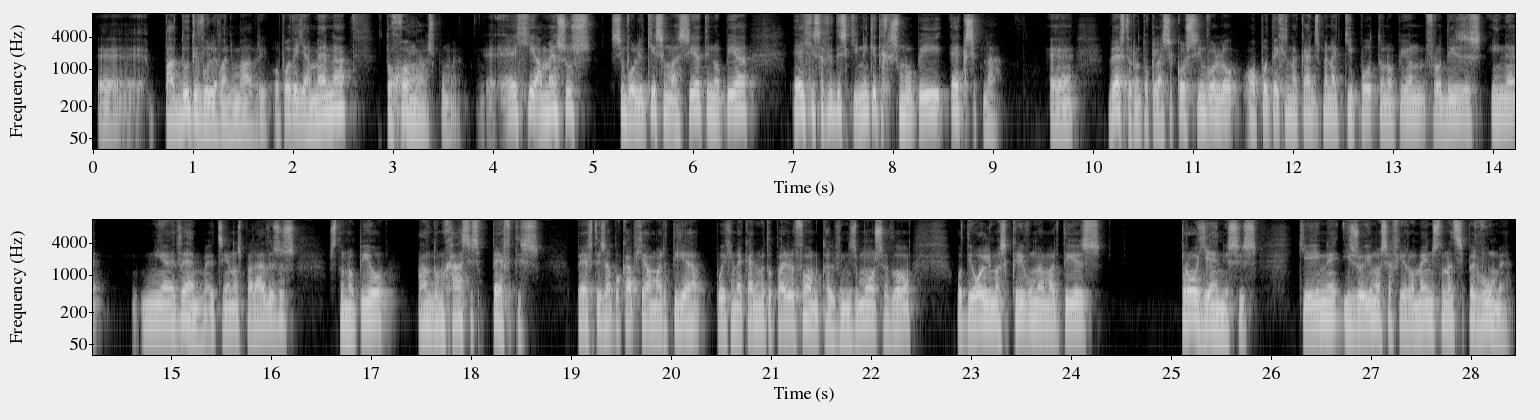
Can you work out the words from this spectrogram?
Ε, παντού τη δούλευαν οι μαύροι. Οπότε για μένα το χώμα, ας πούμε, ε, έχει αμέσως συμβολική σημασία την οποία έχει σε αυτή τη σκηνή και τη χρησιμοποιεί έξυπνα. Ε, δεύτερον, το κλασικό σύμβολο, όποτε έχει να κάνεις με ένα κήπο, τον οποίο φροντίζεις, είναι μια εδέμ. Έτσι, ένας παράδεισος στον οποίο, αν τον χάσεις, πέφτεις. Πέφτεις από κάποια αμαρτία που έχει να κάνει με το παρελθόν. Καλβινισμός εδώ, Ότι όλοι μας κρύβουμε αμαρτίες προγέννησης και είναι η ζωή μας αφιερωμένη στο να τις υπερβούμε.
